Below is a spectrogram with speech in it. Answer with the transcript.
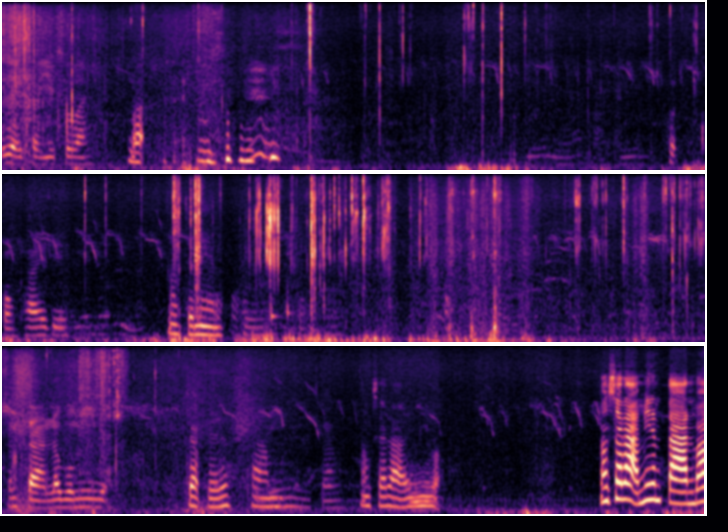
เอื่อยเขาอยู่สวนบ่ของไทยดีน่าจะแม่นน้ำตาลเราบ่มีแบบจับเลยเด้อถามตังน้องสลามีบ่ น้องสลามีน้ำตาลบ่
